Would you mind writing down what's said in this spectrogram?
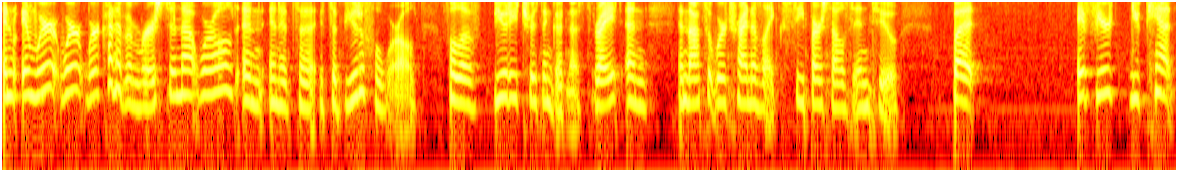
And, and we're, we're, we're kind of immersed in that world and, and it's a it's a beautiful world full of beauty, truth, and goodness, right? And and that's what we're trying to like seep ourselves into. But if you're you can't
